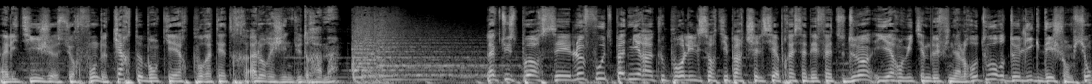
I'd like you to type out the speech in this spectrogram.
Un litige sur fond de carte bancaire pourrait être à l'origine du drame. L'actu sport, c'est le foot. Pas de miracle pour Lille sorti par Chelsea après sa défaite 2-1 hier en huitième de finale retour de Ligue des Champions.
